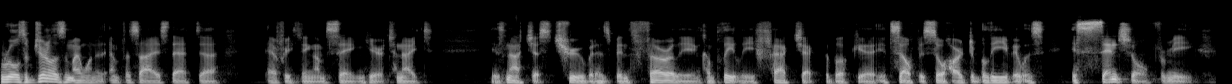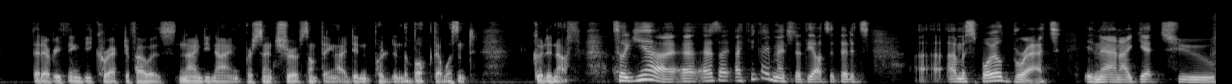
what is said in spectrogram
rules of journalism. I want to emphasize that uh, everything I'm saying here tonight is not just true, but has been thoroughly and completely fact checked. The book uh, itself is so hard to believe. It was essential for me that everything be correct. If I was 99% sure of something, I didn't put it in the book. That wasn't good enough. So, yeah, as I, I think I mentioned at the outset, that it's, uh, I'm a spoiled brat in that I get to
